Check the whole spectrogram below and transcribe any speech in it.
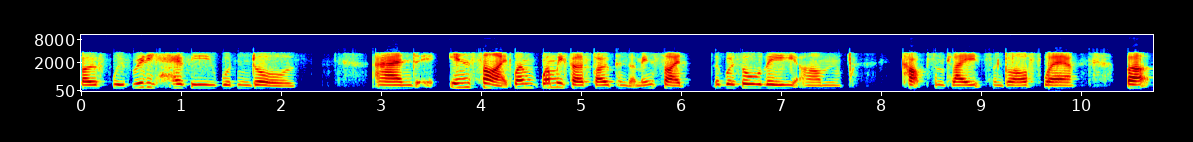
both with really heavy wooden doors. And inside, when, when we first opened them, inside there was all the um, cups and plates and glassware, but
